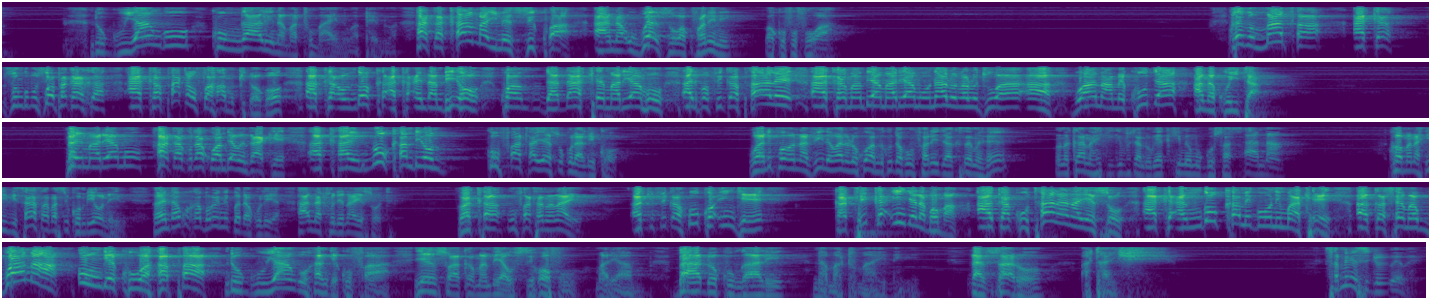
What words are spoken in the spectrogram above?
ndugu yangu kungali na matumaini wapendwa. Hata kama imezikwa ana uwezo wa kufanya nini? Wa kufufua. Kwa hivyo martha akazungumziwa mpaka akapata ufahamu kidogo akaondoka akaenda mbio kwa dadake mariamu. Alipofika pale akamwambia mariamu unalo nalojua ah, bwana amekuja anakuita naye mariamu hata kutaka kuambia wenzake akainuka mbio kufata yesu kule aliko. Walipoona vile wale waliokuwa wamekuja kumfariji akasema he naonekana hiki kifo cha ndugu yake kimemgusa sana. Kwa maana hivi sasa basi uko mbioni hivi. Aenda huko kaburini kwenda kulia. Hana twende naye sote. Wakamfatana naye. Akifika huko nje katika nje la boma akakutana na yesu akaanguka miguuni mwake akasema bwana ungekuwa hapa ndugu yangu hangekufaa yesu akamwambia usihofu mariamu bado kungali na matumaini. Lazaro ataishi. Sa mimi sijui wewe.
